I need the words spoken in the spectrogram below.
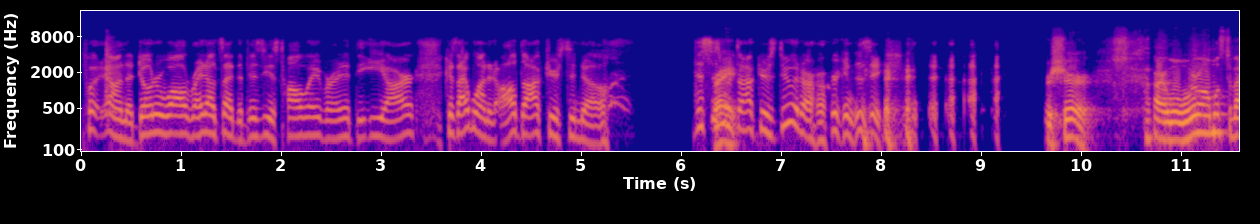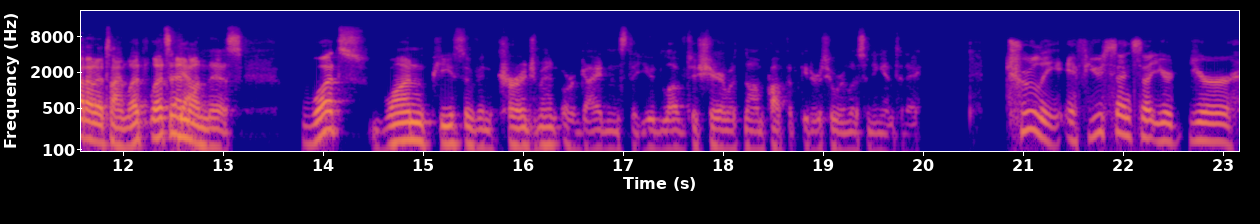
put on the donor wall right outside the busiest hallway right at the ER because I wanted all doctors to know this is right. what doctors do at our organization. For sure. All right. Well, we're almost about out of time. Let, let's end yeah. on this. What's one piece of encouragement or guidance that you'd love to share with nonprofit leaders who are listening in today? Truly, if you sense that you're you're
